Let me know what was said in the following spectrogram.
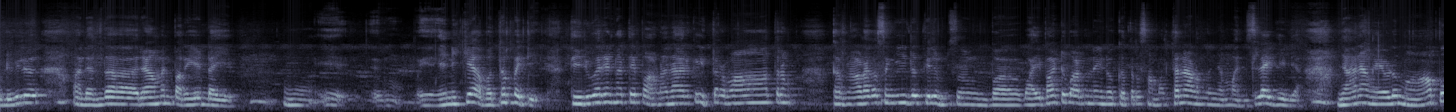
ഒടുവിൽ അനന്തരാമൻ പറയേണ്ടായി എനിക്ക് അബദ്ധം പറ്റി. തിരുവരങ്ങത്തെ പാണനാർക്ക് ഇത്രമാത്രം കർണാടക സംഗീതത്തിലും വായ്പാട്ട് പാടുന്നതിനൊക്കെ എത്ര സമർത്ഥനാണെന്ന് ഞാൻ മനസ്സിലാക്കിയില്ല ഞാൻ അങ്ങയോട് മാപ്പ്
